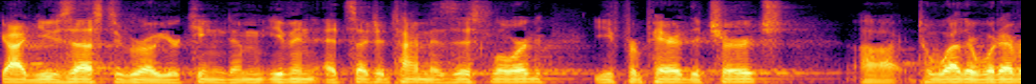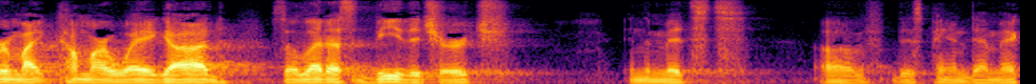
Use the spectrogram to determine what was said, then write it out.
God, use us to grow your kingdom. Even at such a time as this, Lord, you've prepared the church uh, to weather whatever might come our way, God. So let us be the church in the midst of this pandemic.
